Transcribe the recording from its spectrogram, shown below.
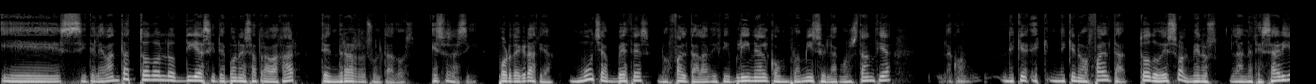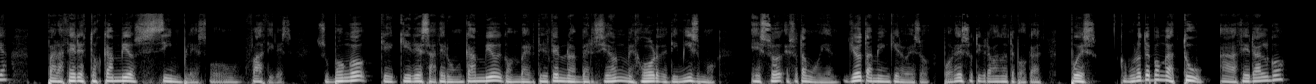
Eh, si te levantas todos los días y te pones a trabajar, tendrás resultados. Eso es así. Por desgracia, muchas veces nos falta la disciplina, el compromiso y la constancia. La ni, que, ni que nos falta todo eso, al menos la necesaria, para hacer estos cambios simples o fáciles. Supongo que quieres hacer un cambio y convertirte en una versión mejor de ti mismo. Eso, eso está muy bien. Yo también quiero eso. Por eso estoy grabando este podcast. Pues, como no te pongas tú a hacer algo,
